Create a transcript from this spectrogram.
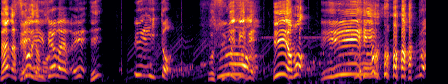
なんかすごいぞ。やばいやばい。ええ？え、いった。うわすげえすげえすげえ。えー、やばええー、うわ、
